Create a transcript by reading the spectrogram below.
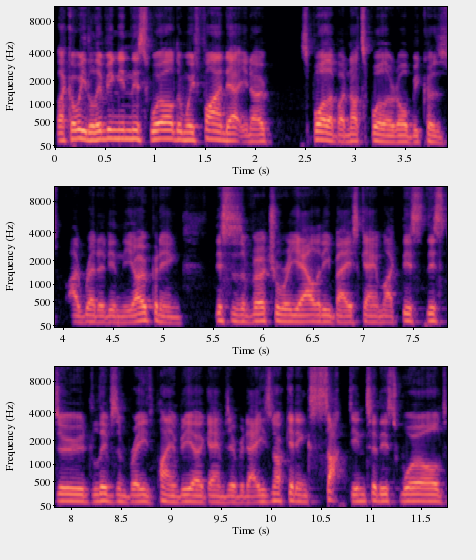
like are we living in this world? And we find out, you know, spoiler, but not spoiler at all because I read it in the opening. This is a virtual reality based game. Like this, this dude lives and breathes playing video games every day. He's not getting sucked into this world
